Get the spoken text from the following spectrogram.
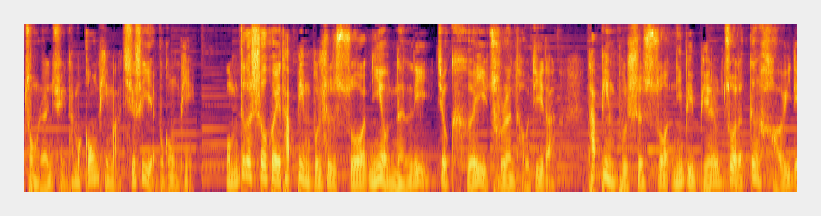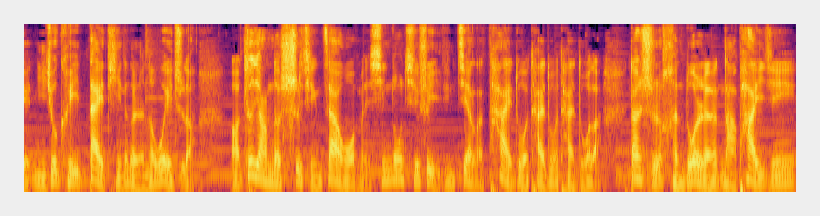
种人群，他们公平吗？其实也不公平。我们这个社会它并不是说你有能力就可以出人头地的，它并不是说你比别人做的更好一点，你就可以代替那个人的位置的。啊，这样的事情在我们心中其实已经见了太多太多太多了。但是很多人哪怕已经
